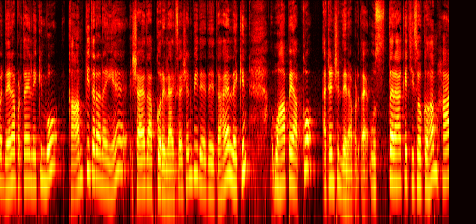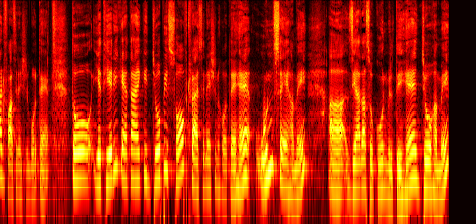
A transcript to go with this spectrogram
देना पड़ता है, लेकिन वो काम की तरह नहीं है, शायद आपको रिलैक्सेशन भी दे देता है, लेकिन वहाँ पे आपको अटेंशन देना पड़ता है। उस तरह के चीज़ों को हम हार्ड फैसिनेशन बोलते हैं। तो ये थियोरी कहता है कि जो भी सॉफ्ट फैसिनेशन होते हैं, उनसे हमें ज़्यादा सुकून मिलती है, जो हमें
